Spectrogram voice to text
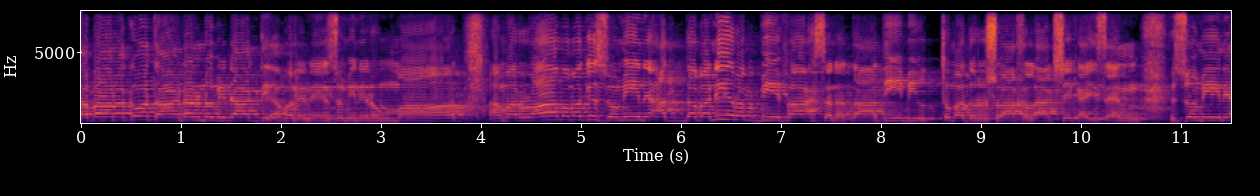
তাবার নবী ডাক দিয়া বলেন জমিনের উম্মাদ আমার রব আমাকে জমিনে আদাবানি রব্বি ফাহসানা উত্তম আদর্শ আখলাখ শেখাইছেন। জমিনে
